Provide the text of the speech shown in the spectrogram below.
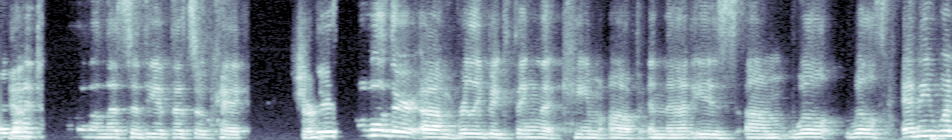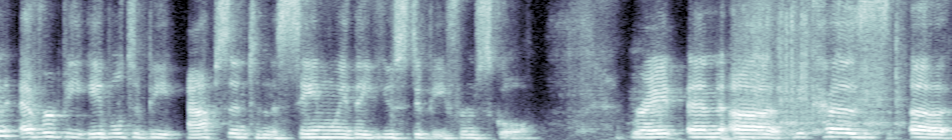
I yeah. want to comment on that, Cynthia, if that's okay. Sure. There's one other um, really big thing that came up, and that is, um, will will anyone ever be able to be absent in the same way they used to be from school? Right? And uh, because uh,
